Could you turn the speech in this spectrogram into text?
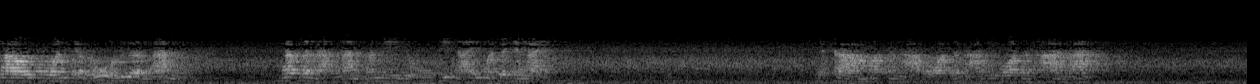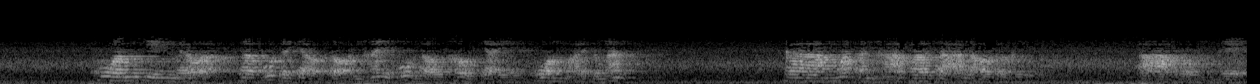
เราควรจะรู้เรื่องนั้น ลักษณะนั้นมันมีอยู่ที่ไหนมันเป็นยังไง กามมัตนาภวตนาวิวัตนานะความจริงแล้วอะพระพุทธเจ้าสอนให้พวกเราเข้าใจความหมายตรงนั้นกามมัตนาภาษาเราก็คืออารมณ์เพศ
